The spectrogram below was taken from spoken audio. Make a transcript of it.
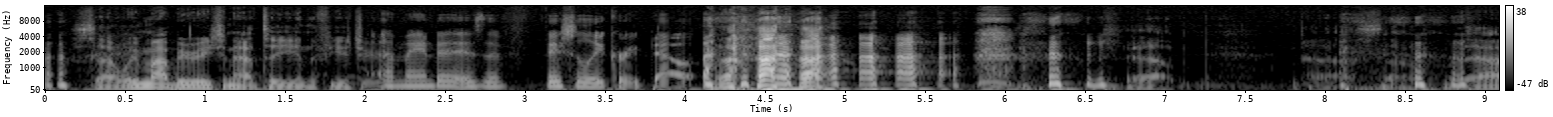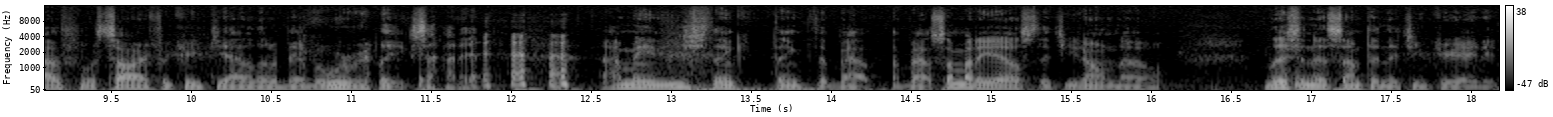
so we might be reaching out to you in the future. Amanda is officially creeped out. yeah. Uh, so yeah, I was sorry if we creeped you out a little bit, but we're really excited. I mean, you should think think about about somebody else that you don't know, listen to something that you've created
